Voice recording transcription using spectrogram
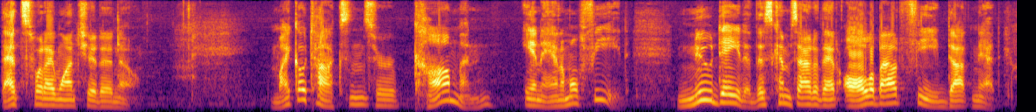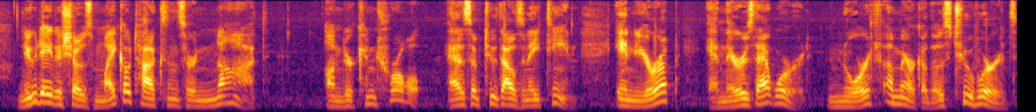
That's what I want you to know. Mycotoxins are common in animal feed. New data, this comes out of that allaboutfeed.net. New data shows mycotoxins are not under control as of 2018. In Europe, and there's that word, North America, those two words,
